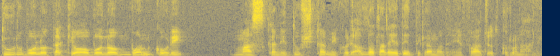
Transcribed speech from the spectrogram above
দুর্বলতাকে অবলম্বন করে, মাঝখানে দুষ্টামি করে, আল্লাহ তালা এদের থেকে আমাদের হেফাজত করুন আমি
